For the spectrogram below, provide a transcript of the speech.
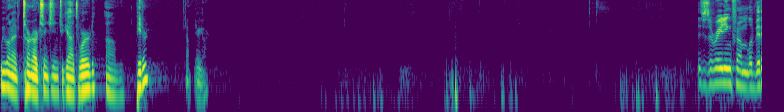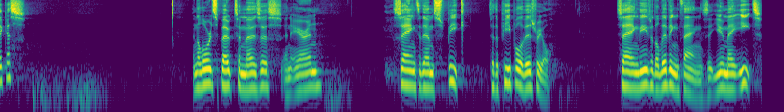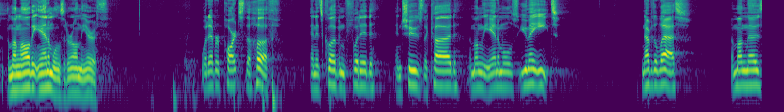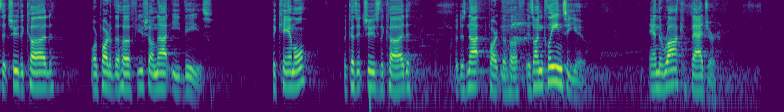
we want to turn our attention to God's Word. Um, Peter? Oh, there you are. This is a reading from Leviticus. And the Lord spoke to Moses and Aaron, saying to them, Speak to the people of Israel saying, These are the living things that you may eat among all the animals that are on the earth. Whatever parts the hoof and its cloven footed and chews the cud among the animals, you may eat. Nevertheless, among those that chew the cud or part of the hoof, you shall not eat these. The camel, because it chews the cud, but does not part the hoof, is unclean to you and the rock badger,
